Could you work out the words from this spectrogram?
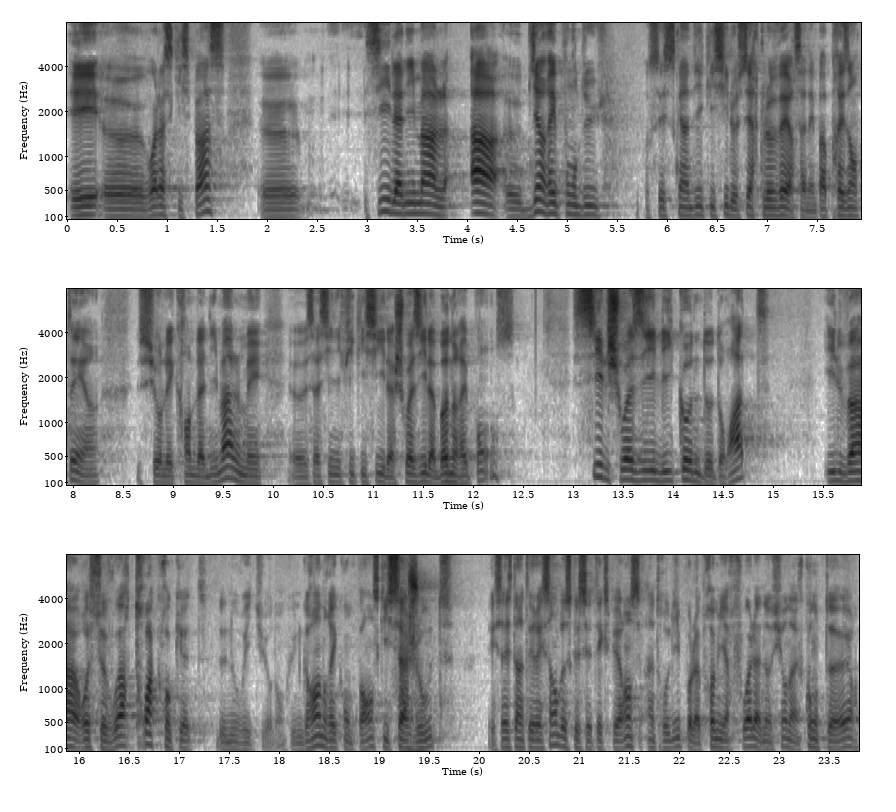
et euh, voilà ce qui se passe. Euh, si l'animal a bien répondu c'est ce qu'indique ici le cercle vert. Ça n'est pas présenté hein, sur l'écran de l'animal, mais ça signifie qu'ici, il a choisi la bonne réponse. S'il choisit l'icône de droite, il va recevoir trois croquettes de nourriture, donc une grande récompense qui s'ajoute Et ça, c'est intéressant parce que cette expérience introduit pour la première fois la notion d'un compteur,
